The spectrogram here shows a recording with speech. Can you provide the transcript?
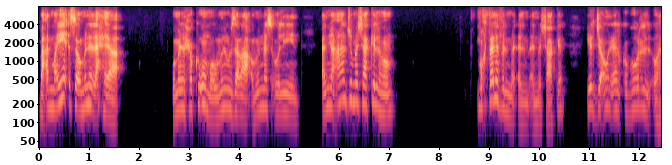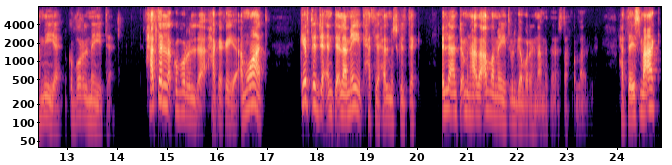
بعد ما يأسوا من الأحياء ومن الحكومة ومن الوزراء ومن المسؤولين أن يعالجوا مشاكلهم مختلف المشاكل يرجعون إلى القبور الوهمية القبور الميتة. حتى القبور الحقيقية أموات. كيف ترجع أنت إلى ميت حتى يحل مشكلتك؟ إلا أن تؤمن هذا الله ميت بالقبر هنا مثلا أستغفر الله. حتى يسمعك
